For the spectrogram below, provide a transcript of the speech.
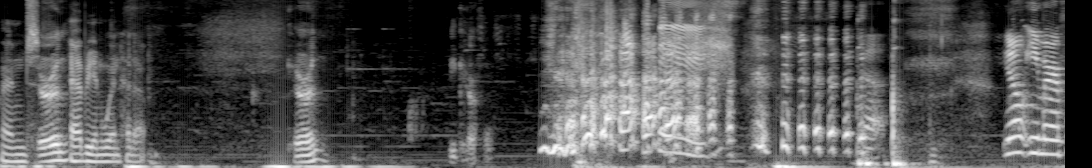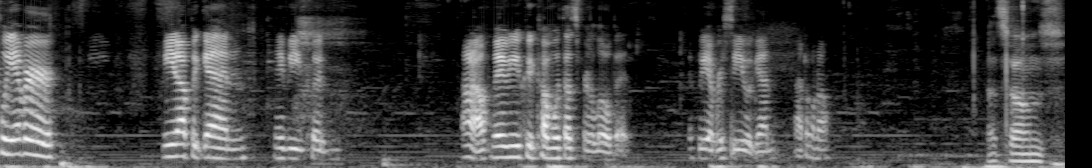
and Karen, Abby and Win head out. Karen, be careful. Yeah. You know, Emer, if we ever meet up again, maybe you could. I don't know. Maybe you could come with us for a little bit. If we ever see you again, I don't know. That sounds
